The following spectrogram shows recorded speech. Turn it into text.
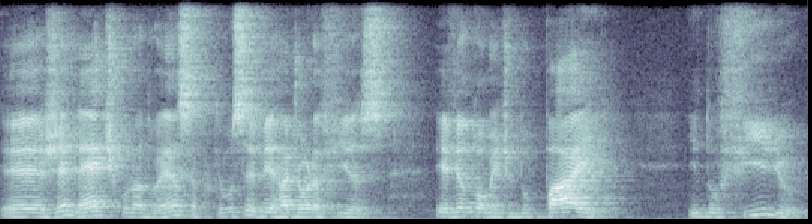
é, genético na doença, porque você vê radiografias, eventualmente, do pai e do filho,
